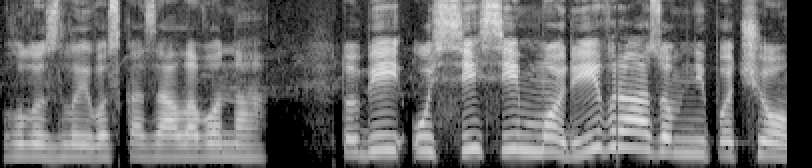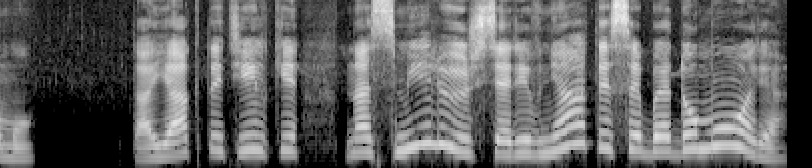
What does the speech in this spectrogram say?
глузливо сказала вона. Тобі й усі сім морів разом ні по чому. Та як ти тільки насмілюєшся рівняти себе до моря?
